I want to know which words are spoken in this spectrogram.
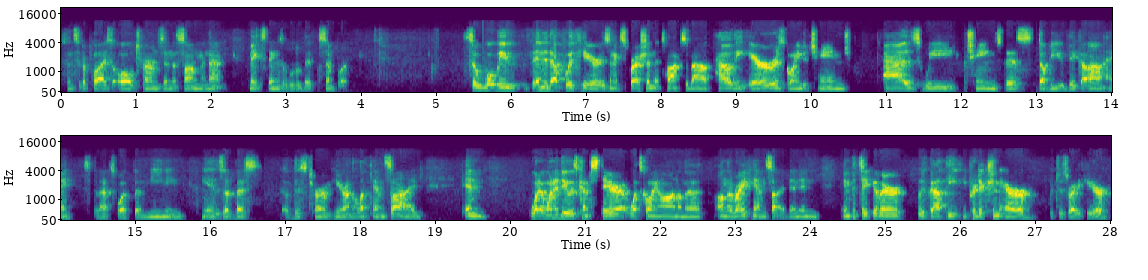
since it applies to all terms in the sum, and that makes things a little bit simpler. So what we've ended up with here is an expression that talks about how the error is going to change as we change this W big I. So that's what the meaning is of this of this term here on the left-hand side. And what I want to do is kind of stare at what's going on on the on the right-hand side. And in in particular, we've got the prediction error, which is right here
